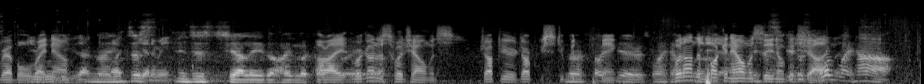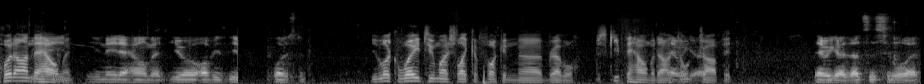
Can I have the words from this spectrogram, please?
rebel You right now. exactly No, you're like the just, enemy. you're just jelly that I look Alright, we're gonna it, switch helmets. Drop your drop your stupid No, thing. you, it's my Put on the helmet. fucking helmet so you don't get just shot. want my hat. Put on the You helmet. You need a helmet. You're obviously close to. You look way too much like a fucking uh, rebel. Just keep the helmet on, There don't go. drop it. There we go. That's the silhouette.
